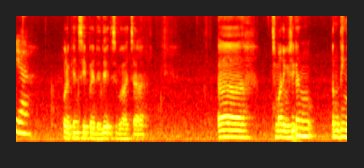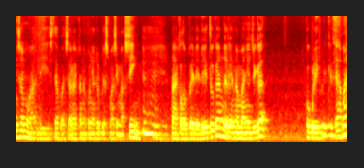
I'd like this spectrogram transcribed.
Iya. urgensi PDD di sebuah acara eh semua divisi kan penting semua di setiap acara karena punya tugas masing-masing. Mhm. Nah kalau PDD itu kan dari namanya juga publik Publikasi. eh, apa?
